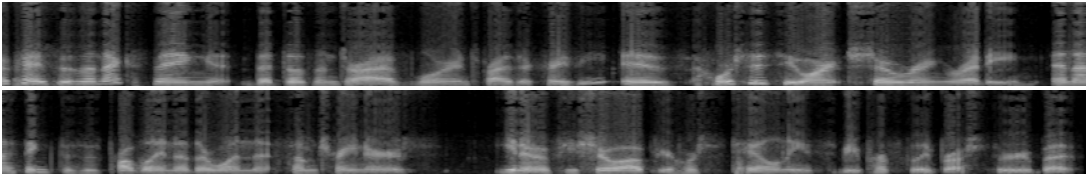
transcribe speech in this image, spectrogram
Okay, so the next thing that doesn't drive Lauren Sprieser crazy is horses who aren't show ring ready. And I think this is probably another one that some trainers, you know, if you show up, your horse's tail needs to be perfectly brushed through. But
